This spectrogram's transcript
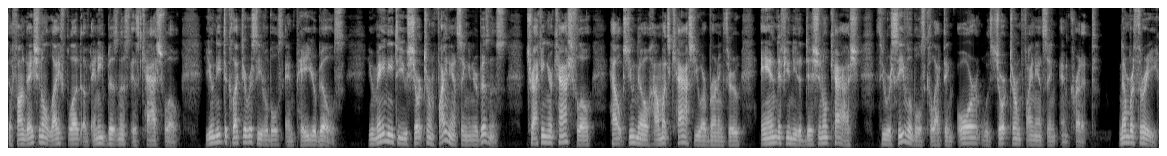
The foundational lifeblood of any business is cash flow. You need to collect your receivables and pay your bills. You may need to use short term financing in your business. Tracking your cash flow helps you know how much cash you are burning through and if you need additional cash through receivables collecting or with short term financing and credit. Number three,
